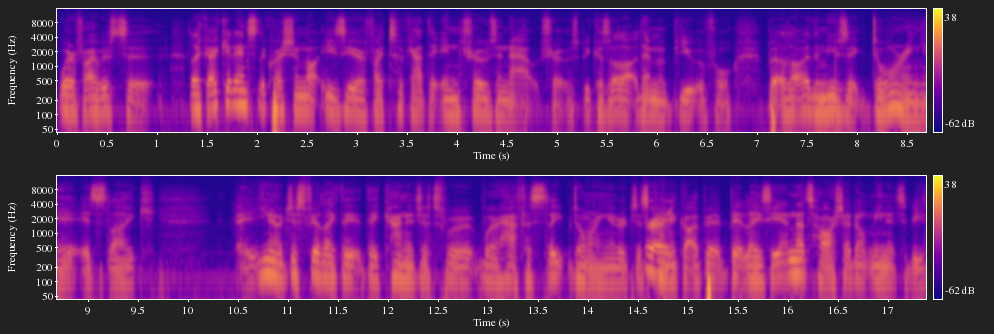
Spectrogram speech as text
where if I was to like I could answer the question a lot easier if I took out the intros and the outros because a lot of them are beautiful, but a lot of the music during it, it's like you know, just feel like they, they kind of just were, were half asleep during it or just right. kind of got a bit bit lazy. And that's harsh. I don't mean it to be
